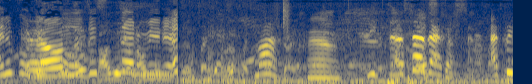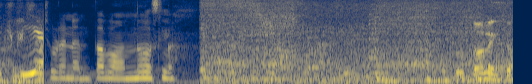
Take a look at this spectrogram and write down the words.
Shallow. చూడండి ఎంత బాగుందో అసలు చూద్దాంలే ఇంకా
